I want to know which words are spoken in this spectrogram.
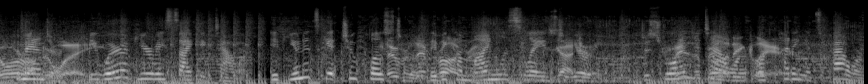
Tour Commander, underway. beware of Yuri's psychic tower. If units get too close to it, in they become mindless slaves to Yuri. Destroying the tower Visibility or cutting its power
